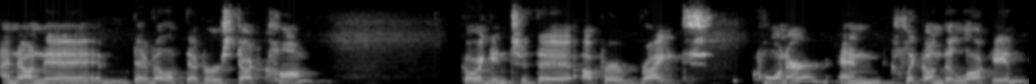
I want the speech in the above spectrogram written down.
and on uh, the developdiverse.com, going into the upper right corner and click on the login,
